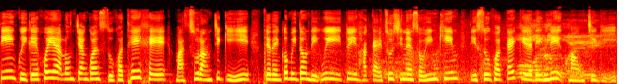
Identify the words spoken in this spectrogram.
等于规家伙啊，拢掌管司法体系，嘛出人质疑。就连国民党李伟对学界出身的苏英金，对司法改革的能力嘛有质疑。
